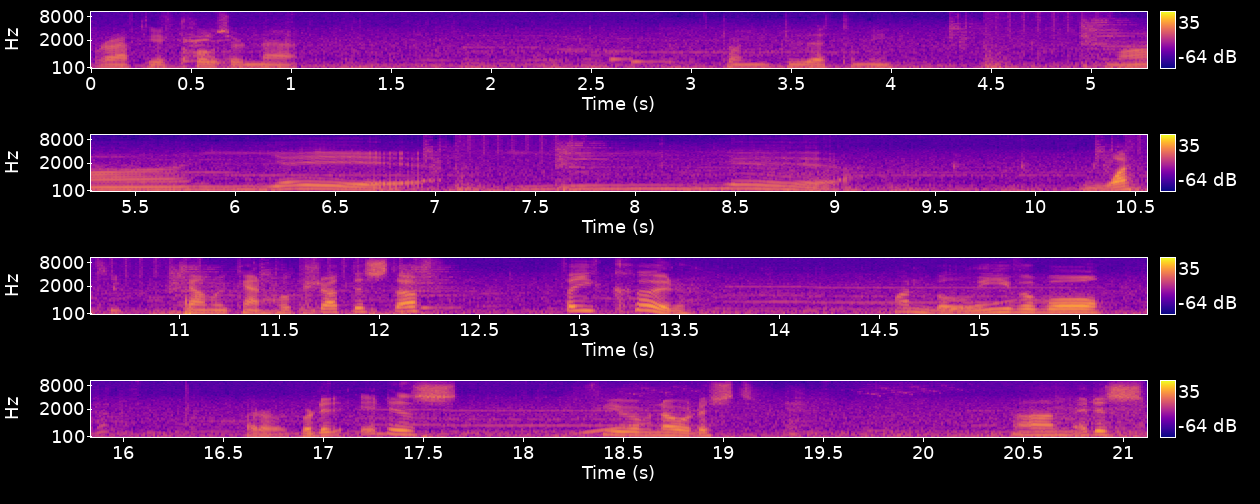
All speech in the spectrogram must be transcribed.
We're gonna have to get closer than that. Don't you do that to me. Come on, yeah. Yeah. What? You tell me we can't hookshot this stuff? I thought you could. Unbelievable. Whatever, but it, it is, if you have noticed, um, it is,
